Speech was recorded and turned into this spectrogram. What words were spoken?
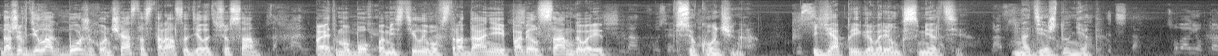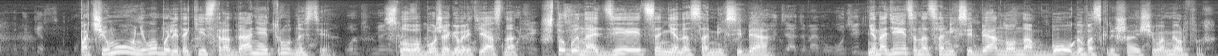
Даже в делах Божьих он часто старался делать все сам. Поэтому Бог поместил его в страдания, и Павел сам говорит, «Все кончено. Я приговорен к смерти. Надежду нет». Почему у него были такие страдания и трудности? Слово Божие говорит ясно, чтобы надеяться не на самих себя, не надеяться на самих себя, но на Бога, воскрешающего мертвых.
